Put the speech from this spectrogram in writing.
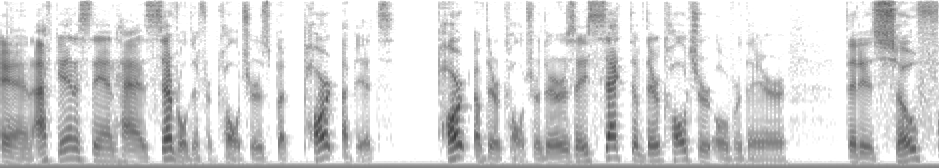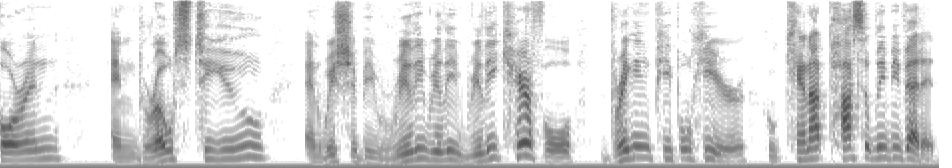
And Afghanistan has several different cultures, but part of it, part of their culture, there is a sect of their culture over there that is so foreign and gross to you. And we should be really, really, really careful bringing people here who cannot possibly be vetted.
